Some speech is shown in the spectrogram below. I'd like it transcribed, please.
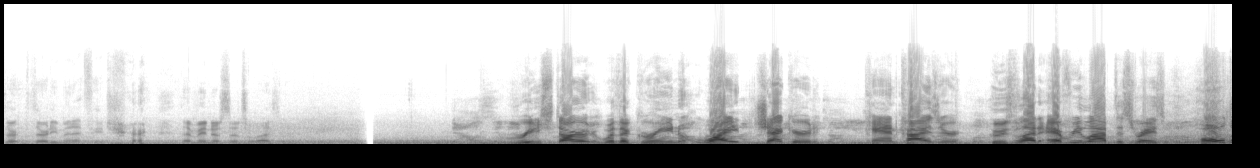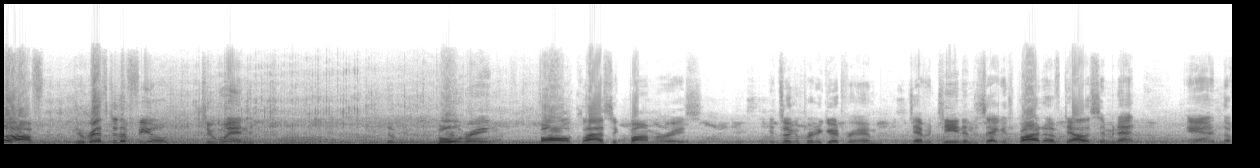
Thir- 30 minute feature. that made no sense what I said. Restart with a green, white, checkered Can Kaiser, who's led every lap this race, hold off the rest of the field to win the Bull Ring Fall Classic Bomber race. It's looking pretty good for him. 17 in the second spot of Dallas Simonette and the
